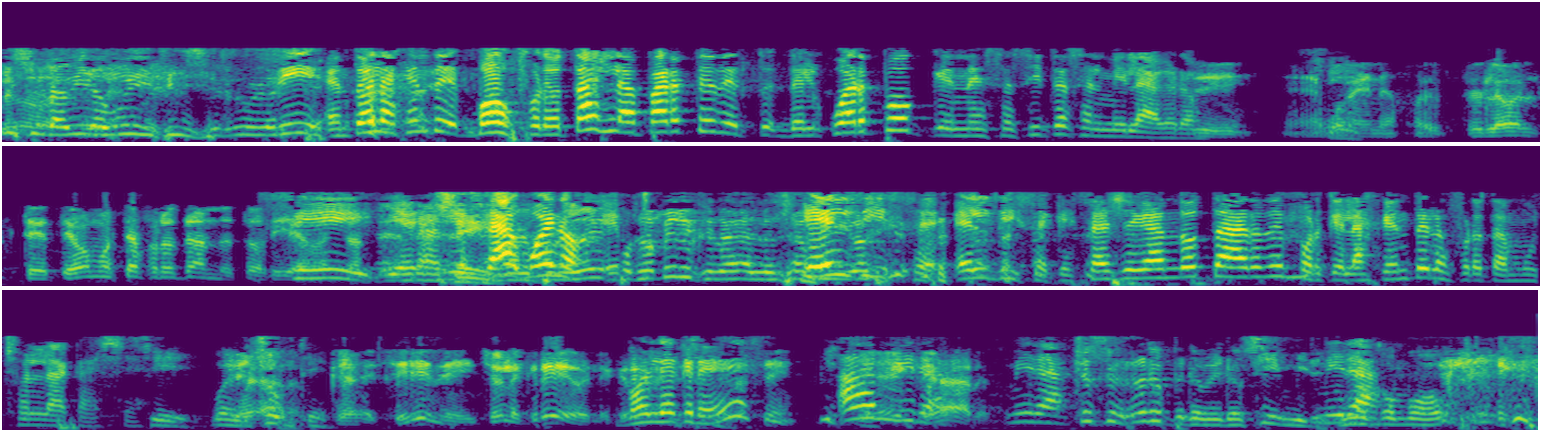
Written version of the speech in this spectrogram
Es una vida muy difícil, Rulo. Sí, entonces la gente, vos frotás la parte de del cuerpo que necesites el milagro. Sí, eh, Sí. bueno, te, lo- te- te vamos a estar frotando estos días. Sí, y el- Sí. está, bueno, eh, Él dice, él dice que está llegando tarde porque la gente lo frota mucho en la calle. Sí, bueno, Claro, subte. claro, sí, le- yo le creo. Le creo ¿Vos le crees? sí. Ah, mira, claro. mira. Yo soy raro pero verosímil, Mira. no como... Es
